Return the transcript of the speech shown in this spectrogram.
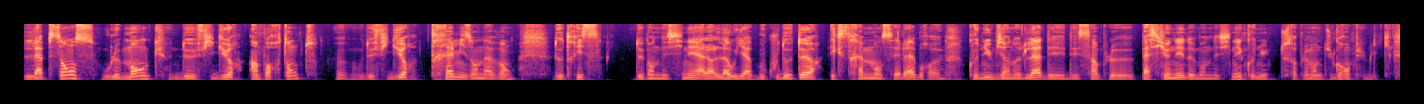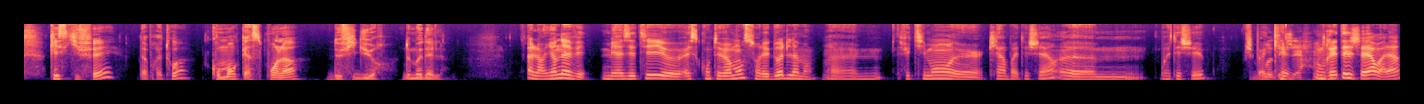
l'absence ou le manque de figures importantes euh, ou de figures très mises en avant d'autrices de bande dessinée. Alors là où il y a beaucoup d'auteurs extrêmement célèbres, euh, Mm. connus bien au-delà des, des simples passionnés de bande dessinée, connus tout simplement du grand public. Qu'est-ce qui fait, d'après toi, qu'on manque à ce point-là de figures, de modèles? Alors, il y en avait, mais elles étaient, euh, elles se comptaient vraiment sur les doigts de la main. Mm. Euh, effectivement, euh, Claire Bretécher, Bretécher, je sais pas Bretécher. quel- Bretécher, voilà.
